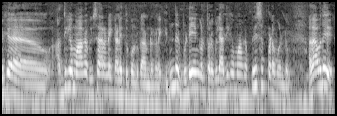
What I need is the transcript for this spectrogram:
மிக அதிகமாக விசாரணைக்கு அழைத்துக் கொண்டிருக்கிறார்களை இந்த விடயங்கள் தொடர்பில் அதிகமாக பேசப்பட வேண்டும். அதாவது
